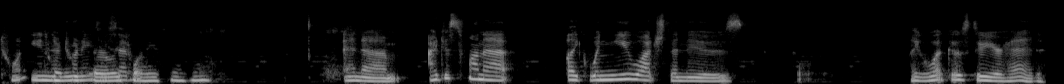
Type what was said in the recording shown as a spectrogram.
twenty, in their 20s, early twenties. hmm And um, I just want to, like, when you watch the news, like, what goes through your head?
